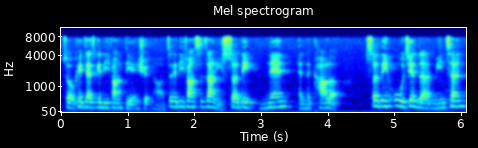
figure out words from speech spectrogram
所以我可以在这个地方点选啊，这个地方是让你设定 name and color，设定物件的名称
